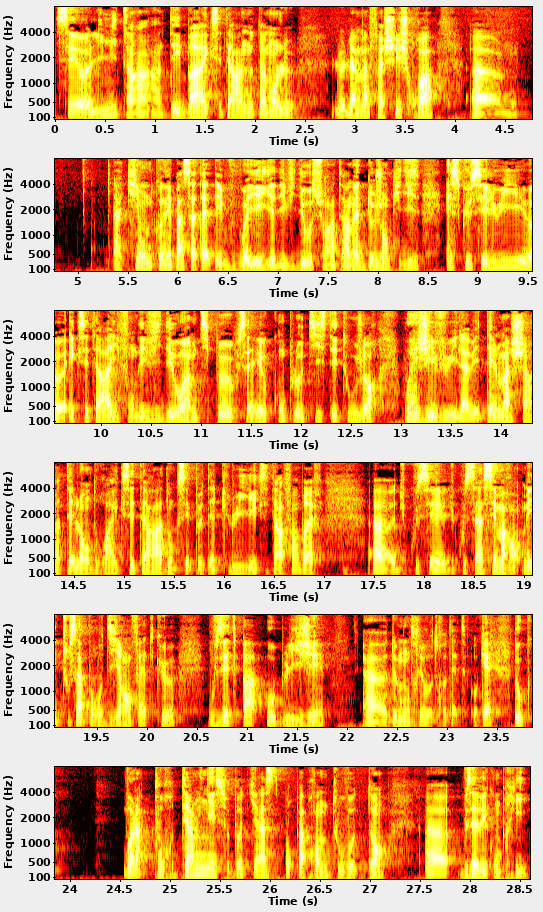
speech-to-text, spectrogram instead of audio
C'est euh, limite un, débat, etc. Notamment le, le lama fâché, je crois. À qui on ne connaît pas sa tête. Et vous voyez, il y a des vidéos sur Internet de gens qui disent est-ce que c'est lui, euh, etc. Ils font des vidéos un petit peu, vous savez, complotistes et tout, genre ouais, j'ai vu, il avait tel machin à tel endroit, etc. Donc c'est peut-être lui, etc. Enfin bref, euh, du coup c'est du coup c'est assez marrant. Mais tout ça pour dire en fait que vous n'êtes pas obligé euh, de montrer votre tête, ok? Donc voilà, pour terminer ce podcast, pour pas prendre tout votre temps, vous avez compris,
